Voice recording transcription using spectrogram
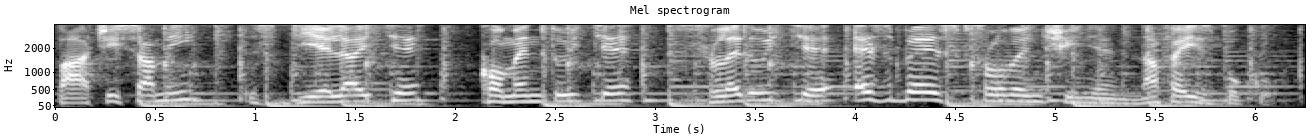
Páči sa mi? Zdieľajte, komentujte, sledujte SBS v Slovenčine na Facebooku.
